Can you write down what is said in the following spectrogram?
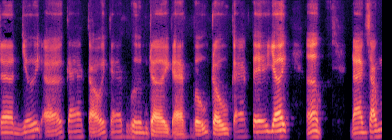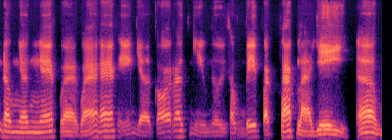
trên dưới ở các cõi, các phương trời, các vũ trụ, các thế giới không? Đang sống trong nhân ác và quả ác, hiện giờ có rất nhiều người không biết Phật pháp là gì không?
